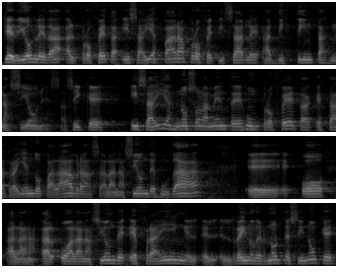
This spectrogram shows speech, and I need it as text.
que Dios le da al profeta Isaías para profetizarle a distintas naciones. Así que Isaías no solamente es un profeta que está trayendo palabras a la nación de Judá, eh, o, a la, o, a la, nación de Efraín, el, el reino del norte, sino que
